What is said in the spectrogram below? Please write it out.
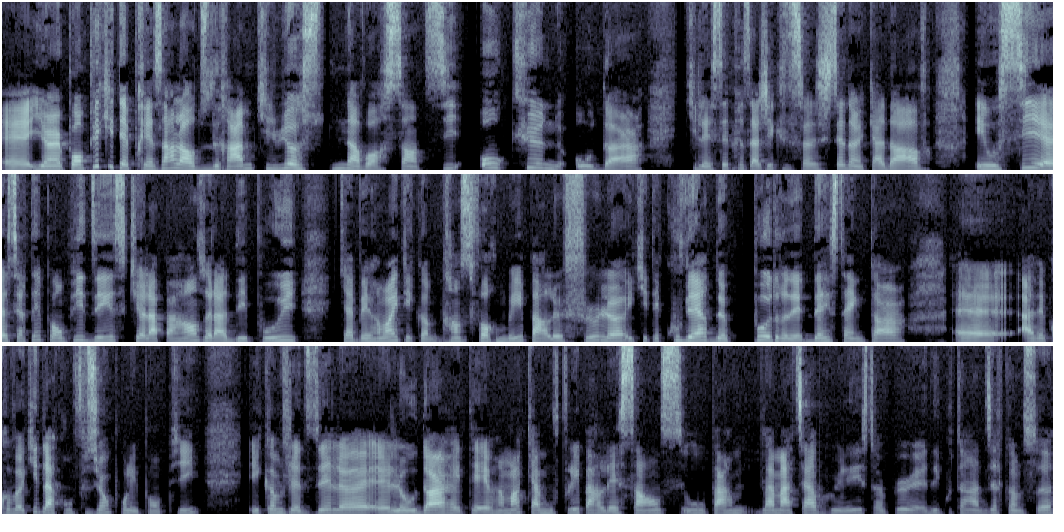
Euh, il y a un pompier qui était présent lors du drame qui lui a soutenu n'avoir senti aucune odeur qui laissait présager qu'il s'agissait d'un cadavre. Et aussi, euh, certains pompiers disent que l'apparence de la dépouille qui avait vraiment été comme transformée par le feu là, et qui était couverte de poudre d'instincteur avait provoqué de la confusion pour les pompiers. Et comme je le disais, là, l'odeur était vraiment camouflée par l'essence ou par la matière brûlée. C'est un peu dégoûtant à dire comme ça,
